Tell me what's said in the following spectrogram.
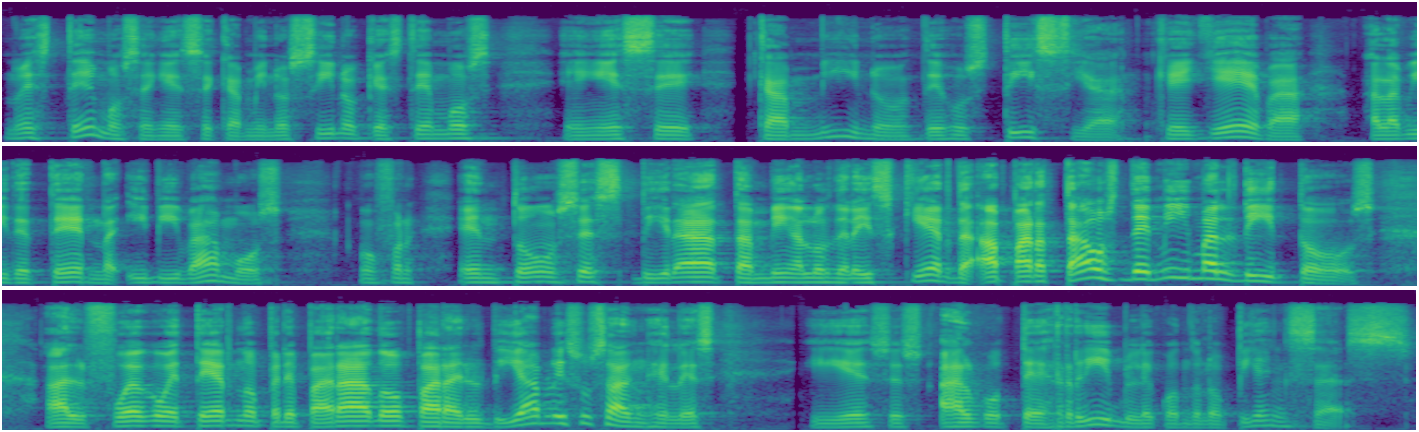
No estemos en ese camino, sino que estemos en ese camino de justicia que lleva a la vida eterna y vivamos conforme. Entonces dirá también a los de la izquierda, apartaos de mí, malditos, al fuego eterno preparado para el diablo y sus ángeles y eso es algo terrible cuando lo piensas.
